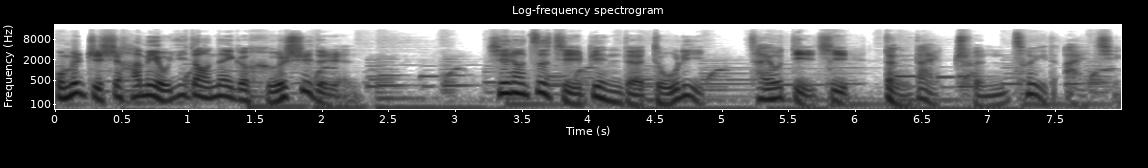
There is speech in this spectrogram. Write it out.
我们只是还没有遇到那个合适的人。先让自己变得独立，才有底气等待纯粹的爱情。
